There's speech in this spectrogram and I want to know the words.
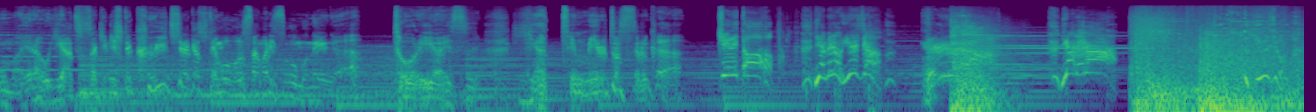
お前らを八つ咲きにして食い散らかしても収まりそうもねえが。とりあえずやってみるとするか。キリトやめろユージョ！やめろ！ユージョ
